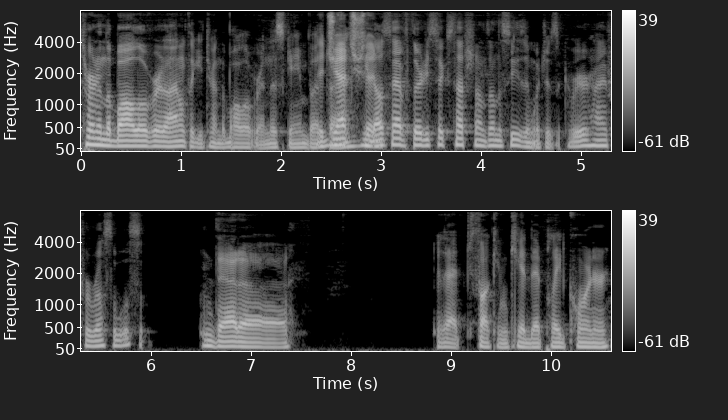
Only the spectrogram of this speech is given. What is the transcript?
turning the ball over. I don't think he turned the ball over in this game, but The Jets uh, should- he does have 36 touchdowns on the season, which is a career high for Russell Wilson. that, uh, that fucking kid that played corner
